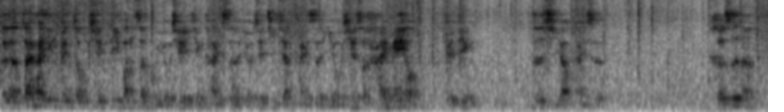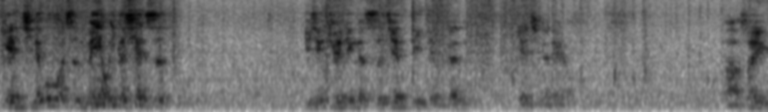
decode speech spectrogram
这个灾害应变中心，地方政府有些已经开设，有些即将开设，有些是还没有决定日期要开设。可是呢，演习的部分是没有一个县市已经决定的时间、地点跟演习的内容。啊，所以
